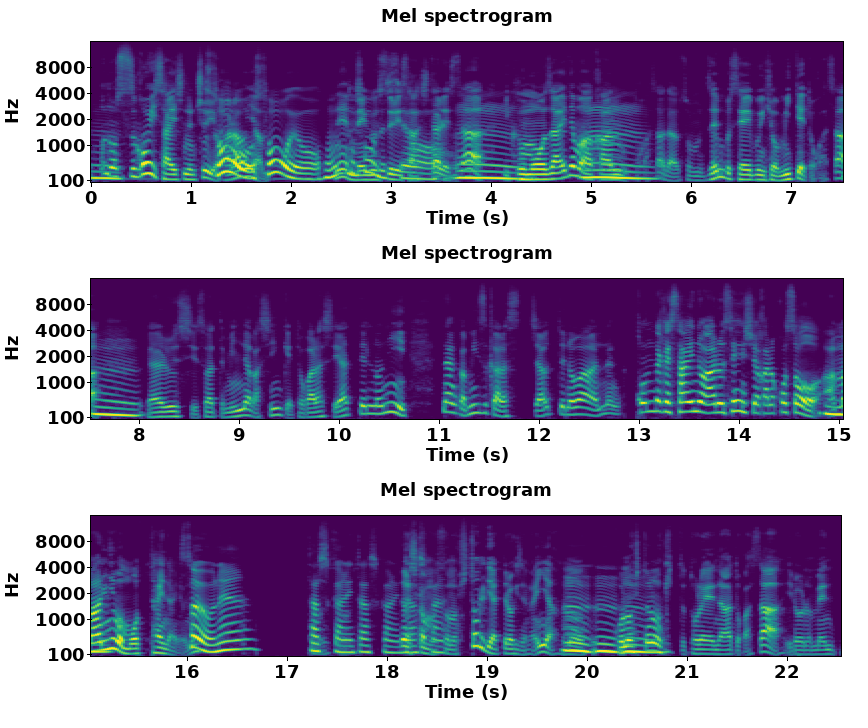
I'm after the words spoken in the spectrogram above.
うん。ものすごい細心の注意を払そううやん。そうよ。本ね、目薬さしたりさ、うん。育毛剤でもあかんとかさ、うん。だその全部成分表見てとかさ、うん。やるしそうやってみんなが神経尖らしてやってるのになんか自ら吸っちゃうっていうのはなんかこんだけ才能ある選手だからこそうん。あまりにももったいないよね。そうよね確かに確かにしか確かに。もその一人でやってるわけじゃないやん。もうこの人のきっとトレーナーとかさいろいろメン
